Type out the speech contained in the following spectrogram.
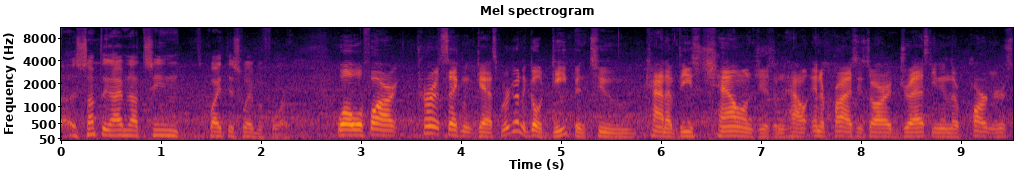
uh, something I've not seen quite this way before. Well, with our current segment guests, we're going to go deep into kind of these challenges and how enterprises are addressing and their partners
